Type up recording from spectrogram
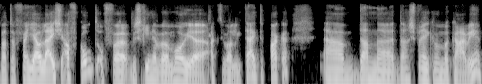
wat er van jouw lijstje afkomt. Of misschien hebben we een mooie actualiteit te pakken. Um, dan, dan spreken we elkaar weer.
